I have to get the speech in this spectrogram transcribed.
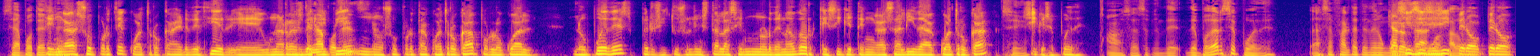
sea potente. tenga soporte 4K. Es decir, eh, una Raspberry Pi no soporta 4K, por lo cual no puedes, pero si tú solo instalas en un ordenador que sí que tenga salida 4K, sí, que se puede. Ah, o sea, de, poder se puede. Hace falta tener un claro, Sí, sí, sí, pero, pero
